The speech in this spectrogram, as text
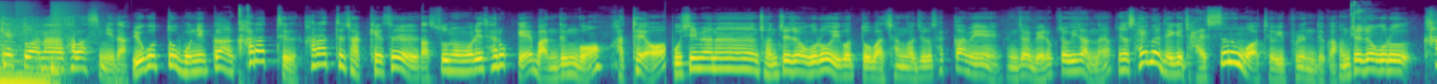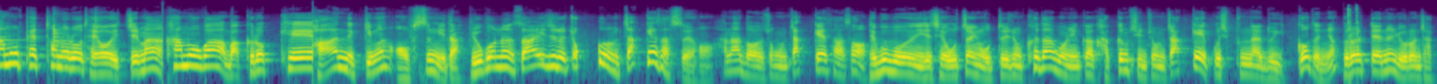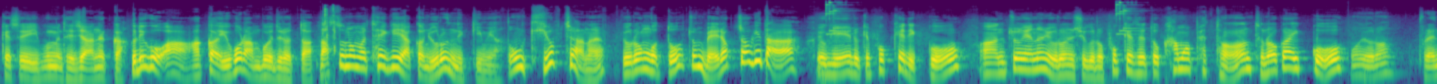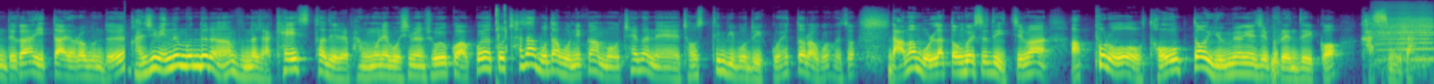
자켓도 하나 사봤습니다. 이것도 보니까 카라트, 카라트 자켓을 나소노멀이 새롭게 만든 것 같아요. 보시면은 전체적으로 이것도 마찬가지로 색감이 굉장히 매력적이지 않나요? 진짜 색을 되게 잘 쓰는 것 같아요, 이 브랜드가. 전체적으로 카모 패턴으로 되어 있지만 카모가 막 그렇게 과한 느낌은 없습니다. 이거는 사이즈를 조금 작게 샀어요. 어, 하나 더 조금 작게 사서 대부분 이제 제 옷장에 옷들이 좀 크다 보니까 가끔씩 좀 작게 입고 싶은 날도 있거든요. 그럴 때는 이런 자켓을 입으면 되지 않을까 않을까? 그리고 아 아까 이걸 안 보여드렸다. 나스노멀 택이 약간 이런 느낌이야. 너무 귀엽지 않아요? 이런 것도 좀 매력적이다. 여기 이렇게 포켓 있고 안쪽에는 이런 식으로 포켓에 또 카모 패턴 들어가 있고 뭐 이런 브랜드가 있다 여러분들. 관심 있는 분들은 분더자 케이스터디를 방문해 보시면 좋을 것 같고요. 또 찾아보다 보니까 뭐 최근에 저스틴 비버도 있고 했더라고요. 그래서 나만 몰랐던 걸 수도 있지만 앞으로 더욱더 유명해질 브랜드일 것 같습니다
